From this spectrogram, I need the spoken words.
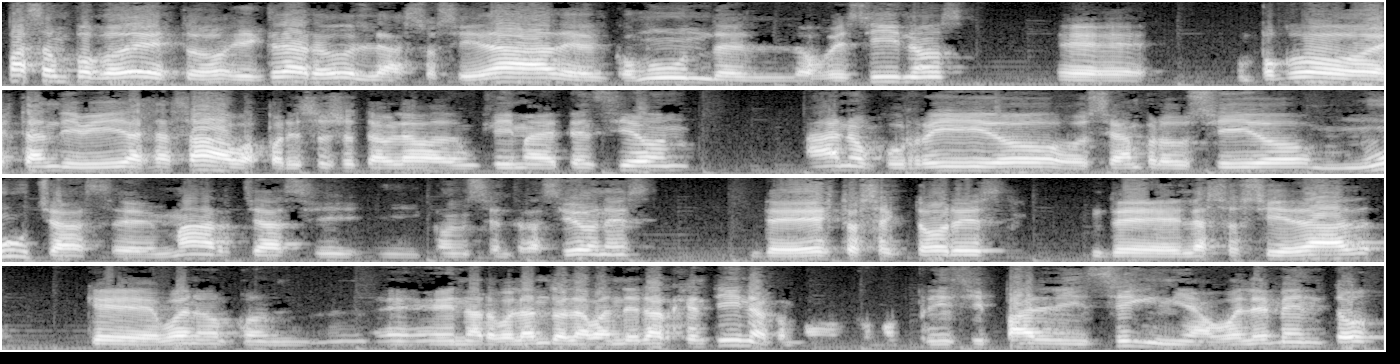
pasa un poco de esto y claro, la sociedad, el común de los vecinos, eh, un poco están divididas las aguas, por eso yo te hablaba de un clima de tensión, han ocurrido o se han producido muchas eh, marchas y, concentraciones de estos sectores de la sociedad que, bueno, con, eh, enarbolando la bandera argentina como, como principal insignia o elemento,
